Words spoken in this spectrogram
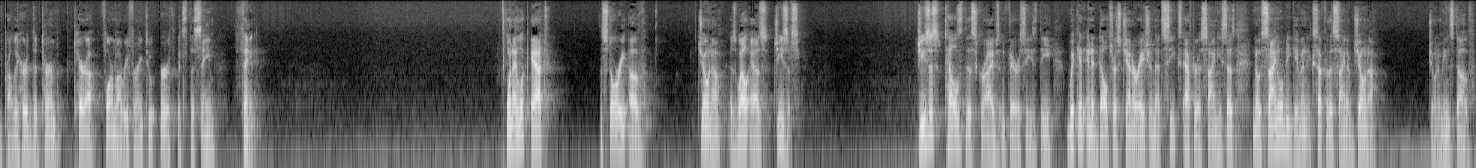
You've probably heard the term terra firma referring to earth. It's the same thing. When I look at the story of Jonah as well as Jesus, Jesus tells the scribes and Pharisees, the wicked and adulterous generation that seeks after a sign, he says, No sign will be given except for the sign of Jonah. Jonah means dove.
